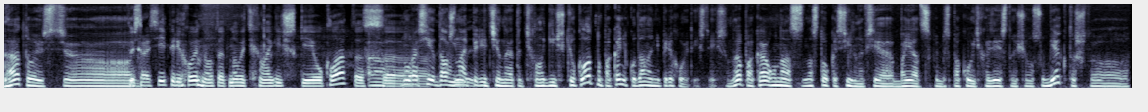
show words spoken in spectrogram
Да, то есть... Э, то есть Россия переходит на вот этот новый технологический уклад с... А, ну, Россия должна перейти на этот технологический уклад, но пока никуда она не переходит, естественно. Да, пока у нас настолько сильно все боятся побеспокоить хозяйствующего субъекта, что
